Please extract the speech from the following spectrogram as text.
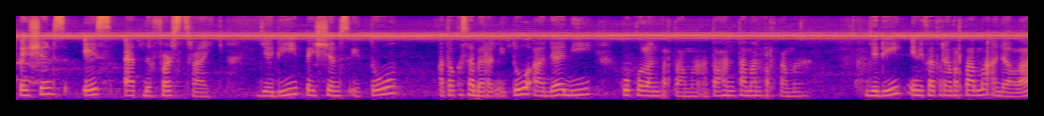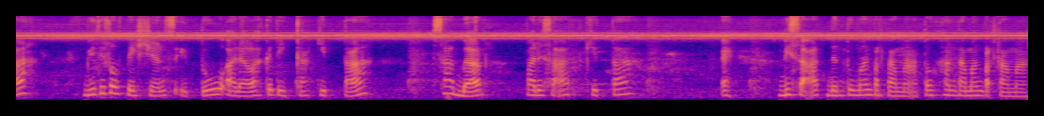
patience is at the first strike. Jadi patience itu atau kesabaran itu ada di pukulan pertama atau hantaman pertama. Jadi indikator yang pertama adalah beautiful patience itu adalah ketika kita sabar pada saat kita eh di saat dentuman pertama atau hantaman pertama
